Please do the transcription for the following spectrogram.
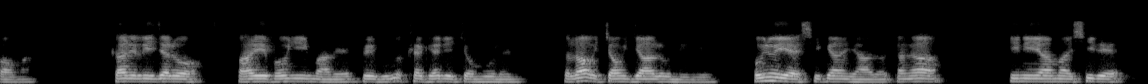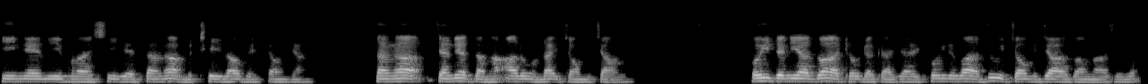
ကောင်းပါကာရီလေးကြတော့ဘာတွေဘုန်းကြီးမှလည်းတွေ့ဘူးအခက်အခဲတွေကြုံဘူးလေဘယ်လောက်အကြောင်းကြားလို့နေနေဘုန်းကြီးတို့ရဲ့စီကံရတော့တန်ခါဒီနေရာမှာရှိတဲ့ဒီနယ်မြေမှာရှိတဲ့တန်ခါမထေလောက်ပဲကြောင်းကြတန်ခါကျန်တဲ့တန်ခါအလုံးလိုက်ကြောင်းမကြောင်းဘု န်းကြီးတဏှာသွားထုတ်တဲ့ခါကျရင်ဘုန်းကြီးတို့ကသူ့အကြောင်းမကြားကောင်းလားဆိုတော့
